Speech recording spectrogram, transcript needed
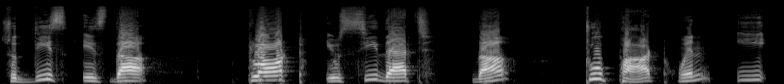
So, this is the plot. You see that the two part when E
